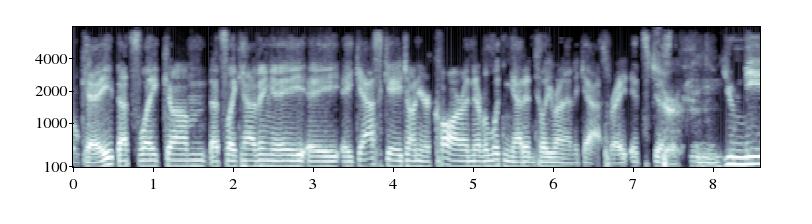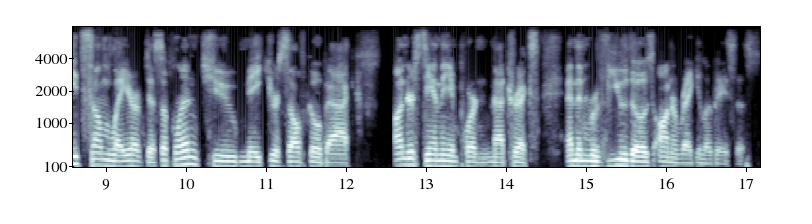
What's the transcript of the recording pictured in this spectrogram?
okay, that's like um, that's like having a, a a gas gauge on your car and never looking at it until you run out of gas, right? It's just sure. mm-hmm. you need some layer of discipline to make yourself go back, understand the important metrics, and then review those on a regular basis.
